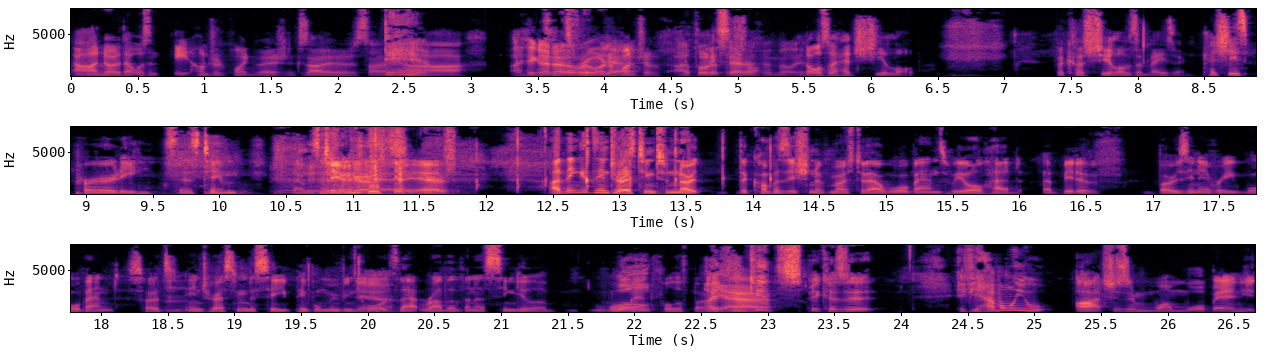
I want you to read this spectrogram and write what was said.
uh, no, that was an 800 point version because I was I, Damn. Uh, I think I It know. the- threw in a bunch of I thought it extra sounded stuff. familiar. It also had Shelob because Shelob's amazing. Because she's pretty, says Tim. That was Tim. he goes- he Yeah. I think it's interesting to note the composition of most of our warbands. We all had a bit of bows in every warband, so it's Mm. interesting to see people moving Yeah. towards that rather than a singular warband Well, full of bows. I Yeah. think it's because it. If you have all your archers in one warband, you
